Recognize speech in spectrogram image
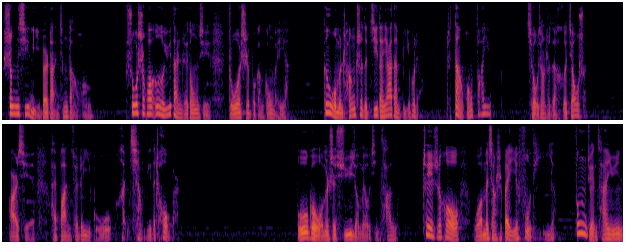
生吸里边蛋清蛋黄。说实话，鳄鱼蛋这东西着实不敢恭维呀，跟我们常吃的鸡蛋、鸭蛋比不了。这蛋黄发硬，就像是在喝胶水，而且还伴随着一股很呛鼻的臭味。不过我们是许久没有进餐了，这时候我们像是贝爷附体一样，风卷残云，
